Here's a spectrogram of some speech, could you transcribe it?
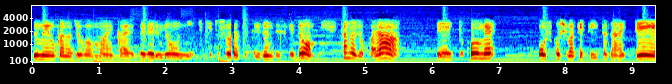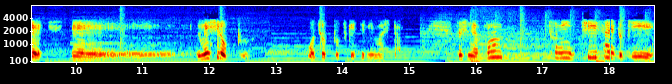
梅を彼女は毎回めれるようにきちっと育てているんですけど、彼女から、えっ、ー、と、小梅を少し分けていただいて、えー、梅シロップをちょっとつけてみました。私ね、本当に小さい時、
